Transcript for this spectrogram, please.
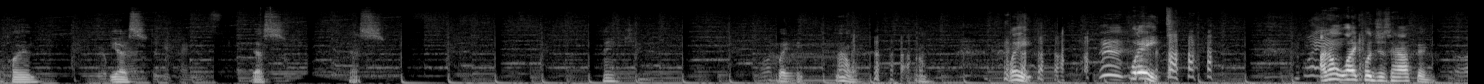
plan? Plan. Yes. plan to get Kieneace? Yes. Yes. Thank you. Wait. No. no. Wait. Wait. I don't like what just happened.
